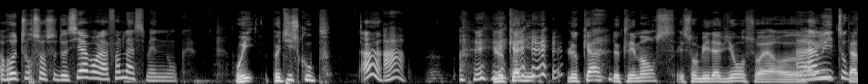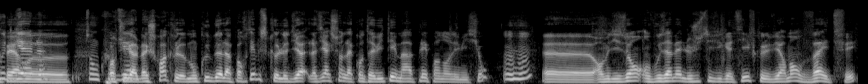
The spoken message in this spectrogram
Retour sur ce dossier avant la fin de la semaine, donc. Oui, petit scoop. Ah, ah le, cas, le cas de Clémence et son billet d'avion sur Air. Euh, ah oui, ton coup de gueule. Euh, Portugal. Bah, je crois que mon coup de gueule a porté parce que le, la direction de la comptabilité m'a appelé pendant l'émission mhm. euh, en me disant on vous amène le justificatif que le virement va être fait.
